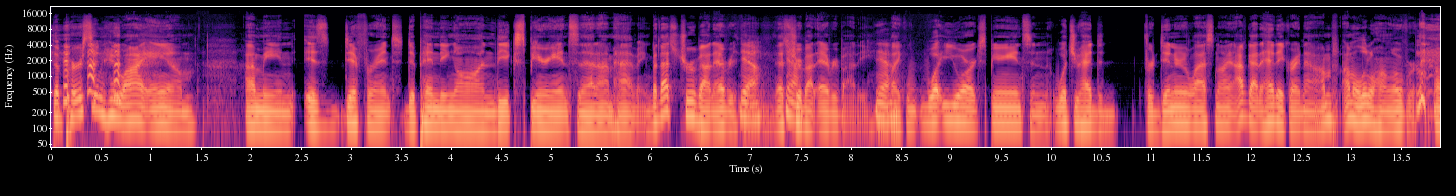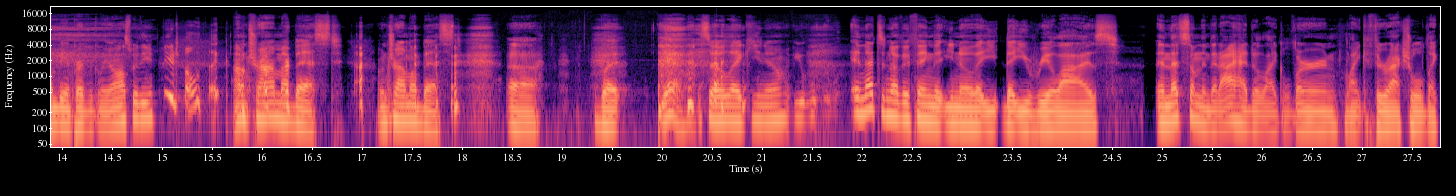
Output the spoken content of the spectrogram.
The person who I am, I mean, is different depending on the experience that I'm having. But that's true about everything. Yeah, That's yeah. true about everybody. Yeah. Like what you are experiencing, what you had to for dinner last night. I've got a headache right now. I'm I'm a little hungover. I'm being perfectly honest with you. You don't look. I'm trying my best. I'm trying my best. Uh, but yeah, so like you know, you, and that's another thing that you know that you that you realize and that's something that I had to like learn like through actual like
